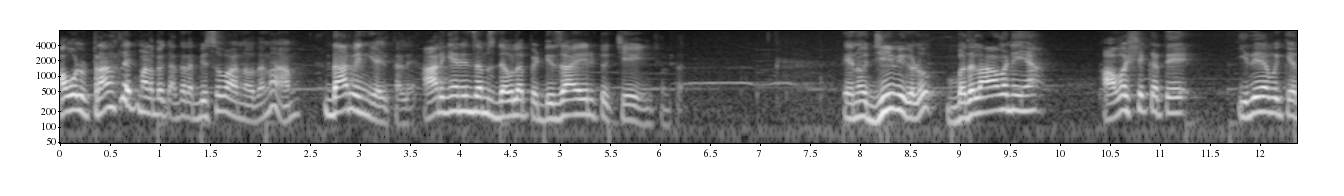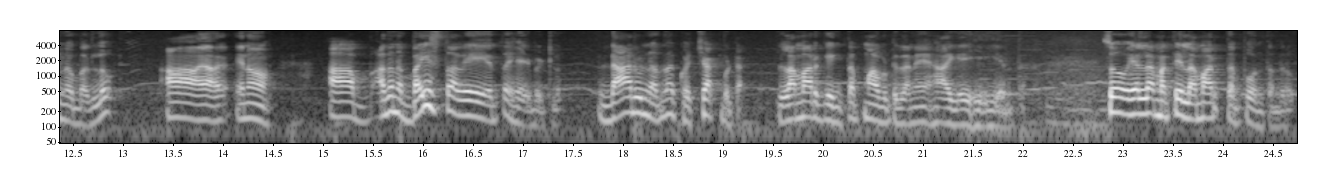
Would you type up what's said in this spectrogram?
ಅವಳು ಟ್ರಾನ್ಸ್ಲೇಟ್ ಮಾಡಬೇಕಾದ್ರೆ ಬಿಸುವ ಅನ್ನೋದನ್ನು ಡಾರ್ವಿನ್ಗೆ ಹೇಳ್ತಾಳೆ. Organisms develop a desire to change ಅಂತ. ಏನೋ ಜೀವಿಗಳು ಬದಲಾವಣೆಯ ಅವಶ್ಯಕತೆ ಇದೆ ಅವಕ್ಕೆ ಅನ್ನೋ ಬದಲು ಆ, ಏನೋ ಆ, ಅದನ್ನು ಬಯಸ್ತವೆ ಅಂತ ಹೇಳಿಬಿಟ್ಲು. ಡಾರ್ವಿನ್ ಅದನ್ನ ಕೊಚ್ಚಾಕ್ಬಿಟ್ಟ. ಲಮಾರ್ಕ್ ಹಿಂಗೆ ತಪ್ಪು ಮಾಡಿಬಿಟ್ಟಿದ್ದಾನೆ, ಹಾಗೆ ಹೀಗೆ ಅಂತ. ಸೊ ಎಲ್ಲ ಮತ್ತೆ ಲಮಾರ್ಕ್ ತಪ್ಪು ಅಂತಂದರು.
